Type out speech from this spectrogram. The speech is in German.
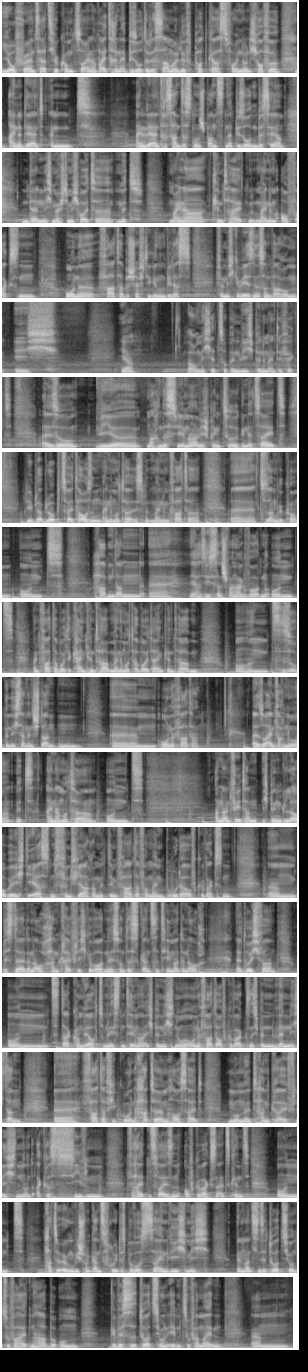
Yo Friends, herzlich willkommen zu einer weiteren Episode des Samuel Lift Podcasts, Freunde. Und ich hoffe, eine der, ent, ent, eine der interessantesten und spannendsten Episoden bisher. Denn ich möchte mich heute mit meiner Kindheit, mit meinem Aufwachsen ohne Vater beschäftigen und wie das für mich gewesen ist und warum ich, ja, warum ich jetzt so bin, wie ich bin im Endeffekt. Also, wir machen das wie immer, wir springen zurück in der Zeit, bliblablub, 2000. Meine Mutter ist mit meinem Vater äh, zusammengekommen und haben dann, äh, ja, sie ist dann schwanger geworden und mein Vater wollte kein Kind haben, meine Mutter wollte ein Kind haben und so bin ich dann entstanden ähm, ohne Vater. Also einfach nur mit einer Mutter und anderen Vätern. Ich bin, glaube ich, die ersten fünf Jahre mit dem Vater von meinem Bruder aufgewachsen, ähm, bis der dann auch handgreiflich geworden ist und das ganze Thema dann auch äh, durch war. Und da kommen wir auch zum nächsten Thema. Ich bin nicht nur ohne Vater aufgewachsen, ich bin, wenn ich dann äh, Vaterfiguren hatte im Haushalt, nur mit handgreiflichen und aggressiven Verhaltensweisen aufgewachsen als Kind und hatte irgendwie schon ganz früh das Bewusstsein, wie ich mich in manchen Situationen zu verhalten habe, um gewisse Situationen eben zu vermeiden. Ähm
